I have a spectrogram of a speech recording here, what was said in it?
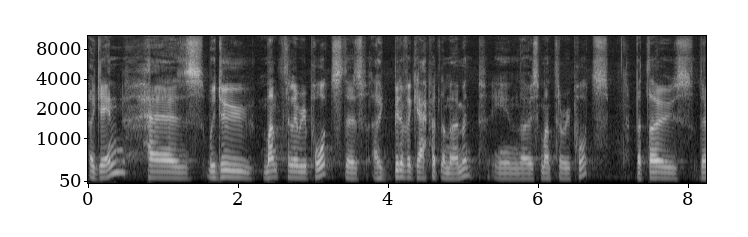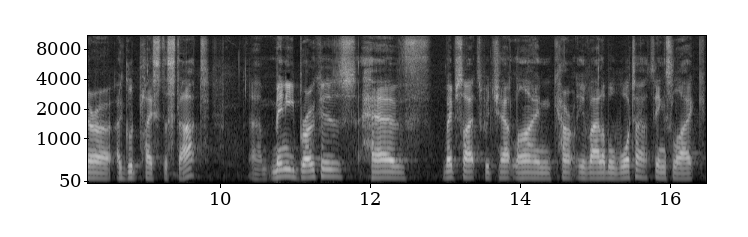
again, has we do monthly reports. There's a bit of a gap at the moment in those monthly reports, but those they're a, good place to start. Um, many brokers have websites which outline currently available water, things like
